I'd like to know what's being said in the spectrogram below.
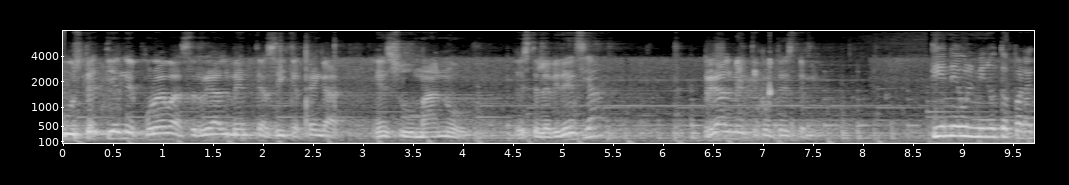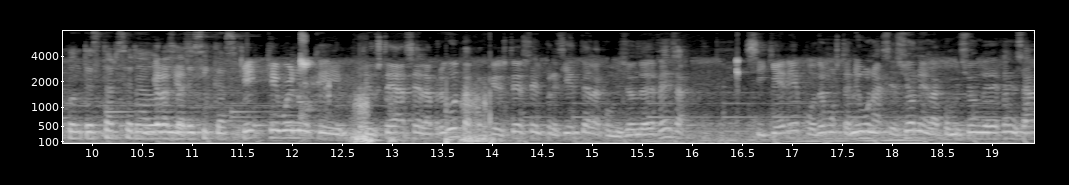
¿usted tiene pruebas realmente así que tenga en su mano este, la evidencia? Realmente contésteme. Tiene un minuto para contestar, senador Álvarez y Casa. Qué, qué bueno que, que, usted hace la pregunta, porque usted es el presidente de la Comisión de Defensa. Si quiere, podemos tener una sesión en la Comisión de Defensa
